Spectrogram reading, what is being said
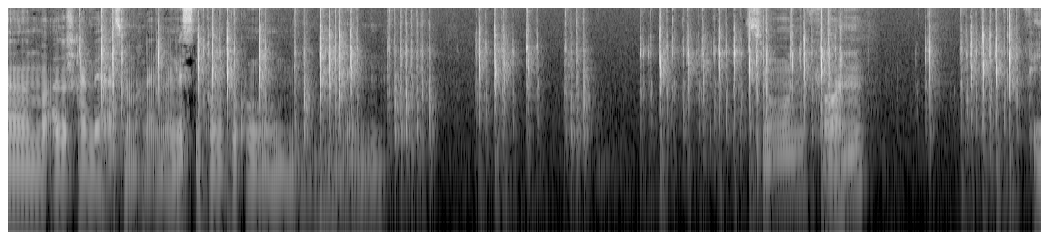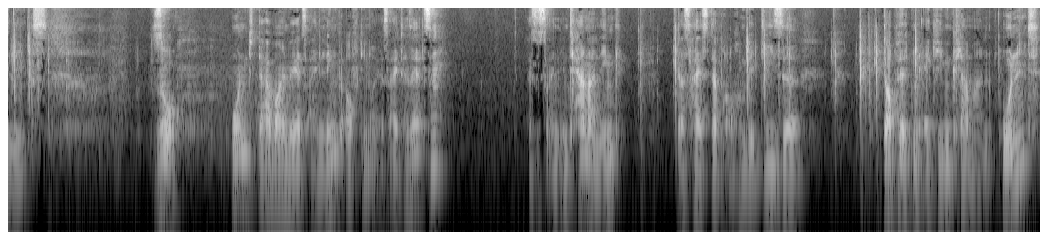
Ähm, also schreiben wir erstmal, machen wir einen neuen Listenpunkt, Dokumentation von Felix. So, und da wollen wir jetzt einen Link auf die neue Seite setzen. Es ist ein interner Link. Das heißt, da brauchen wir diese doppelten eckigen Klammern. Und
